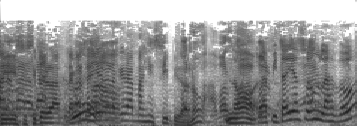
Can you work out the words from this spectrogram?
Sí, sí, sí, pero la, la pitaya era la que era más insípida, ¿no? No, las pitayas son las dos.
